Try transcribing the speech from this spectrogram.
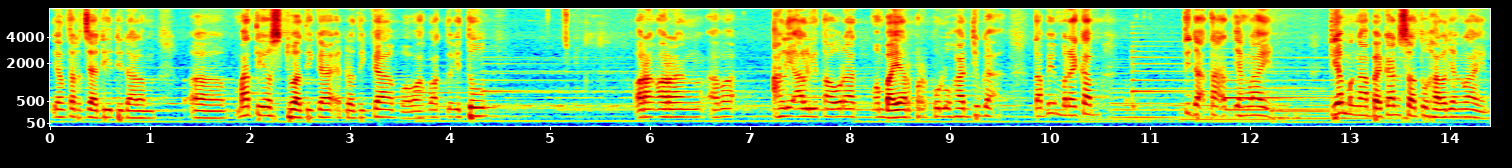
yang terjadi di dalam uh, Matius 23 ayat 23 bahwa waktu itu orang-orang apa ahli-ahli Taurat membayar perpuluhan juga, tapi mereka tidak taat yang lain. Dia mengabaikan suatu hal yang lain.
